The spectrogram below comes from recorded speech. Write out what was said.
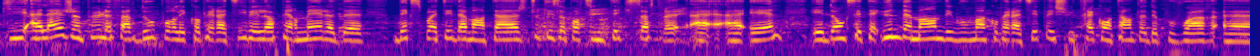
qui allège un peu le fardeau pour les coopératives et leur permet d'exploiter davantage toutes les opportunités qui s'offrent à, à, elles. Et donc, c'était une demande des mouvements coopératifs et je suis très contente de pouvoir euh,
